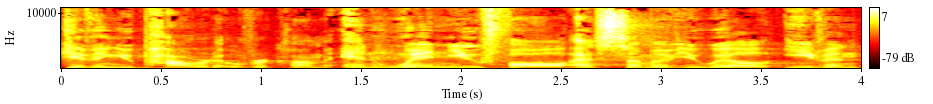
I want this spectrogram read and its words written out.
giving you power to overcome? And when you fall, as some of you will, even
